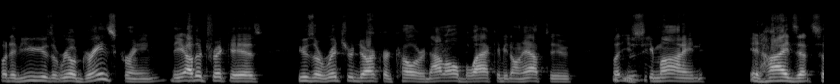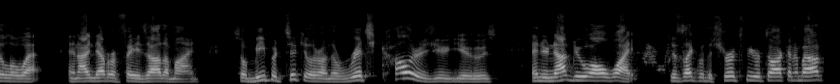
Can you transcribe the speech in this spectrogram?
But if you use a real green screen, the other trick is use a richer, darker color, not all black if you don't have to, but you Mhm. see mine, it hides that silhouette and I never phase out of mine. So be particular on the rich colors you use and do not do all white. Just like with the shirts we were talking about,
